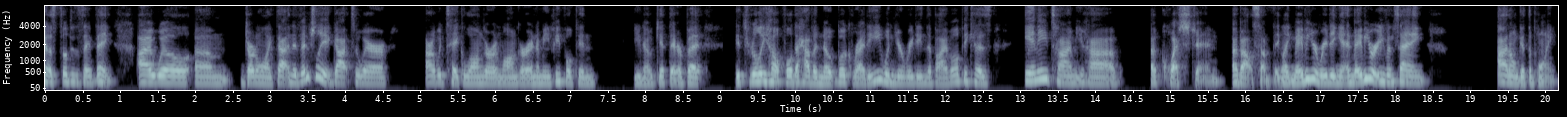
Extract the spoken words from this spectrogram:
I still do the same thing. I will um, journal like that. And eventually it got to where I would take longer and longer. And I mean, people can, you know, get there, but it's really helpful to have a notebook ready when you're reading the Bible because anytime you have a question about something, like maybe you're reading it and maybe you're even saying, I don't get the point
